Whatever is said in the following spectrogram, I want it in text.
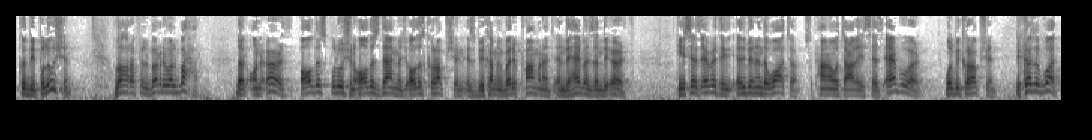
could be pollution, ظهر في البر والبحر that on earth, all this pollution, all this damage, all this corruption is becoming very prominent in the heavens and the earth. He says everything, even in the water, subhanahu wa ta'ala, he says everywhere will be corruption. Because of what?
